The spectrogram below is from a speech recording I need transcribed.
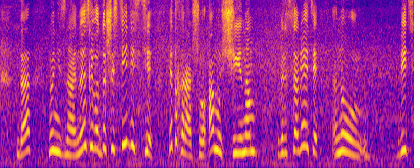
да, ну не знаю. Но если вот до 60, это хорошо. А мужчинам? Представляете, ну, ведь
